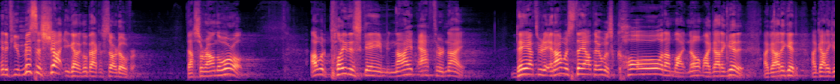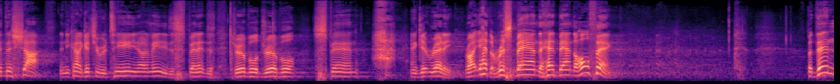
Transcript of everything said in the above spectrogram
And if you miss a shot, you got to go back and start over. That's around the world. I would play this game night after night day after day. And I would stay out there. It was cold, and I'm like, nope, I got to get it. I got to get it. I got to get this shot. And you kind of get your routine, you know what I mean? You just spin it, just dribble, dribble, spin, ha, and get ready, right? You had the wristband, the headband, the whole thing. But then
